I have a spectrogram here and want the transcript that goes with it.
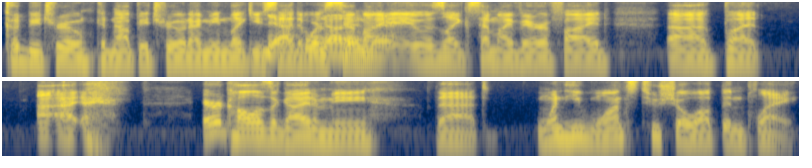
could be true, could not be true. And I mean, like you yeah, said, it was semi it was like semi verified. Uh, but I, I Erik Haula is a guy to me that when he wants to show up and play,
